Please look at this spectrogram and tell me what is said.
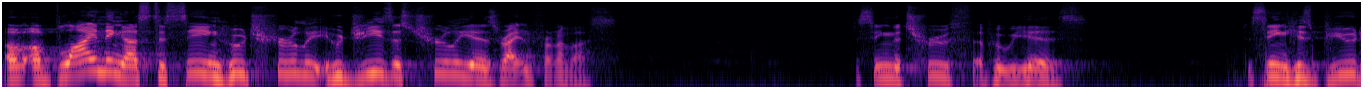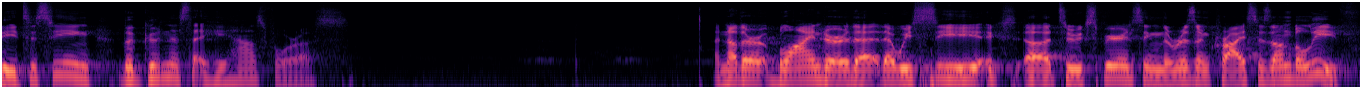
of, of blinding us to seeing who truly, who Jesus truly is right in front of us to seeing the truth of who He is, to seeing His beauty, to seeing the goodness that He has for us. Another blinder that, that we see uh, to experiencing the risen Christ is unbelief.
